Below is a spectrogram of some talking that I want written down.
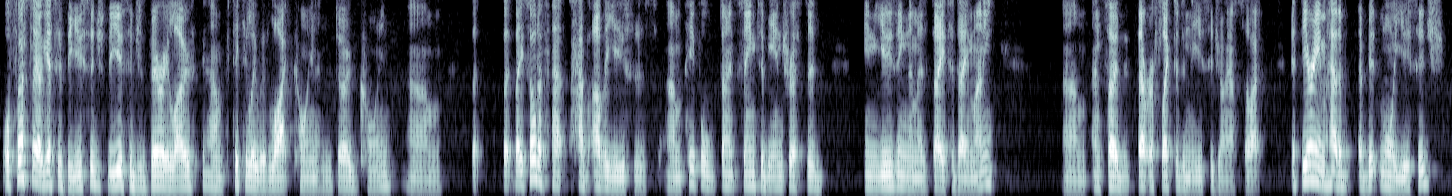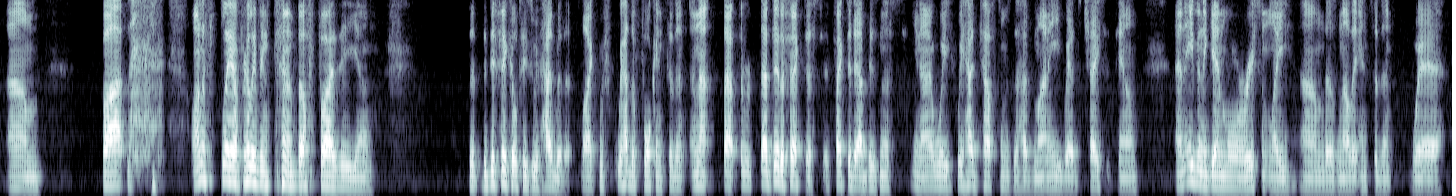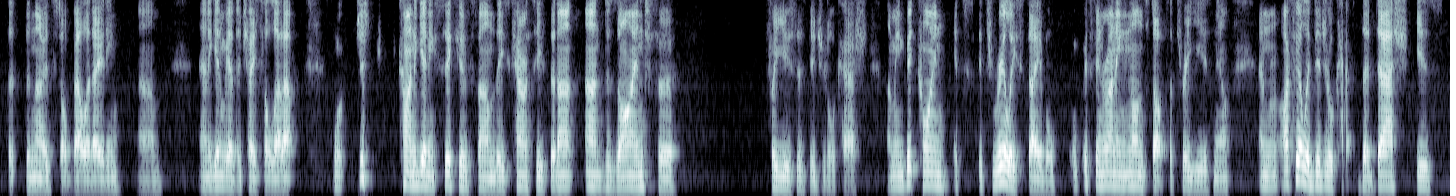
Well, firstly, I guess is the usage. The usage is very low, um, particularly with Litecoin and Dogecoin. Um, but, but they sort of ha have other uses. Um, people don't seem to be interested in using them as day-to-day -day money. Um, and so th that reflected in the usage on our site. Ethereum had a, a bit more usage, um, but honestly, I've really been turned off by the um, the, the difficulties we've had with it. Like we had the fork incident, and that that that did affect us. It affected our business. You know, we we had customers that had money. We had to chase it down, and even again more recently, um, there was another incident where the, the node stopped validating, um, and again we had to chase all that up. Just kind of getting sick of um, these currencies that aren't aren't designed for for use as digital cash. I mean, Bitcoin, it's it's really stable. It's been running nonstop for three years now, and I feel the digital the Dash is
